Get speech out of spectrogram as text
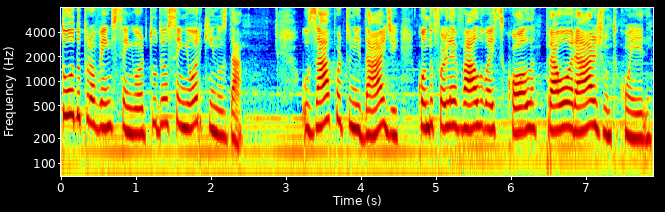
tudo provém do Senhor, tudo é o Senhor quem nos dá usar a oportunidade quando for levá-lo à escola para orar junto com ele,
